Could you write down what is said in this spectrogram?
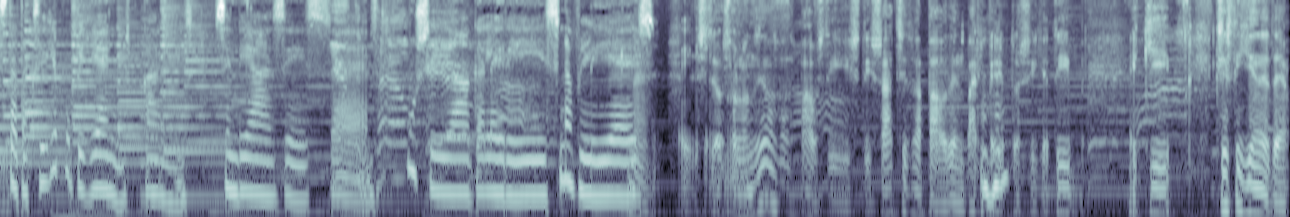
Στα ταξίδια που πηγαίνεις, που κάνεις, συνδυάζεις ε, μουσεία, γκαλερί, συναυλίες. Ναι. Στο, στο Λονδίνο θα πάω, στη, στη Σάτσι θα πάω, δεν υπαρχει περίπτωση. Γιατί εκεί, ξέρεις τι γίνεται,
